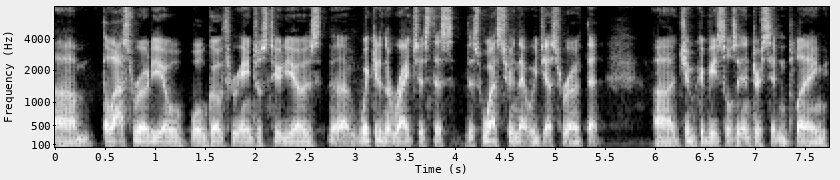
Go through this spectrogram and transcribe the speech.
Um, the last rodeo will go through Angel Studios. Uh, Wicked and the Righteous, this this western that we just wrote that uh, Jim Caviezel's interested in playing.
